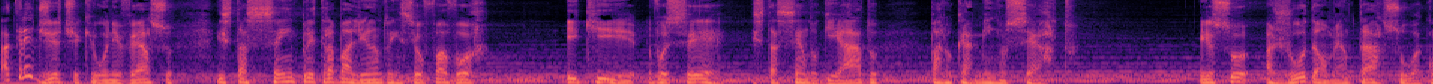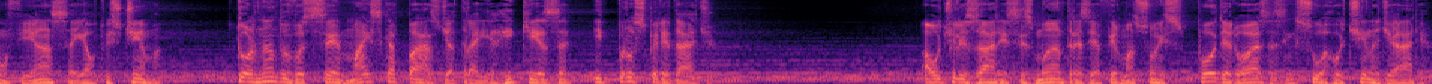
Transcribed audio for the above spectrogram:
Acredite que o universo está sempre trabalhando em seu favor e que você está sendo guiado para o caminho certo. Isso ajuda a aumentar sua confiança e autoestima, tornando você mais capaz de atrair riqueza e prosperidade. Ao utilizar esses mantras e afirmações poderosas em sua rotina diária,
